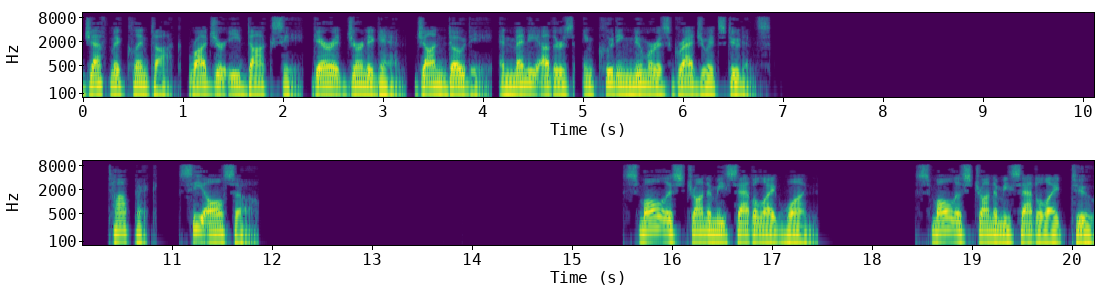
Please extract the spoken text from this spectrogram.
Jeff McClintock, Roger E. Doxsey, Garrett Jernigan, John Doty, and many others, including numerous graduate students. See also Small Astronomy Satellite 1 Small Astronomy Satellite 2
